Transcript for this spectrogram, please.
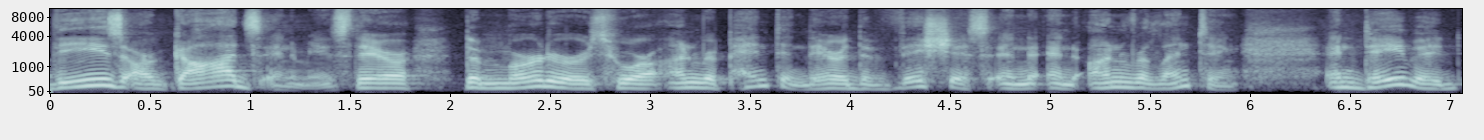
These are God's enemies. They're the murderers who are unrepentant. They are the vicious and, and unrelenting. And David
